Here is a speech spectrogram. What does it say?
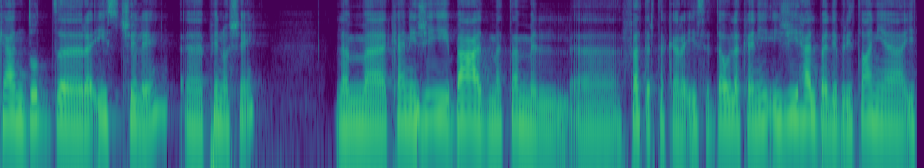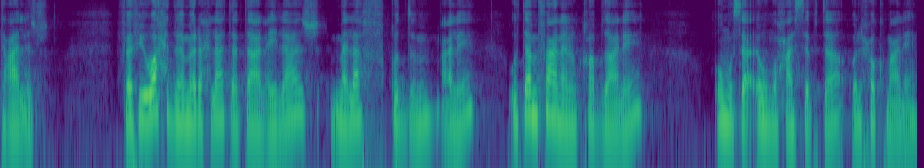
كان ضد رئيس تشيلي بينوشي لما كان يجي بعد ما تم ال- فترته كرئيس الدولة كان يجي هلبة لبريطانيا يتعالج. ففي واحد من رحلاته بتاع العلاج ملف قدم عليه وتم فعلا القبض عليه ومسا... ومحاسبته والحكم عليه.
